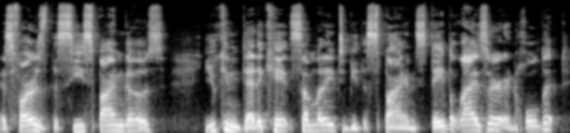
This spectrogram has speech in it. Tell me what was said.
As far as the C spine goes, you can dedicate somebody to be the spine stabilizer and hold it.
